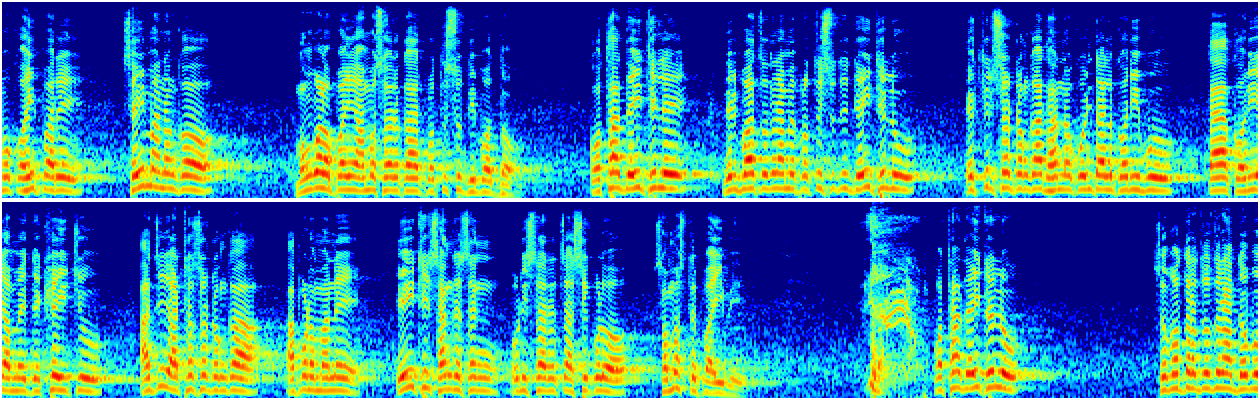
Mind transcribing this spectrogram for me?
ମୁଁ କହିପାରେ ସେଇମାନଙ୍କ ମଙ୍ଗଳ ପାଇଁ ଆମ ସରକାର ପ୍ରତିଶ୍ରୁତିବଦ୍ଧ। କଥା ଦେଇଥିଲେ ନିର୍ବାଚନରେ ଆମେ ପ୍ରତିଶ୍ରୁତି ଦେଇଥିଲୁ ଏକତିରିଶହ ଟଙ୍କା ଧାନ କୁଇଣ୍ଟାଲ କରିବୁ ତାହା କରି ଆମେ ଦେଖେଇଛୁ। ଆଜି ଆଠଶହ ଟଙ୍କା ଆପଣମାନେ ଏଇଠି ସାଙ୍ଗେ ସାଙ୍ଗେ ଓଡ଼ିଶାର ଚାଷୀ କୂଳ ସମସ୍ତେ ପାଇବେ। କଥା ଦେଇଥିଲୁ ସୁଭଦ୍ରା ଯୋଜନା ଦେବୁ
